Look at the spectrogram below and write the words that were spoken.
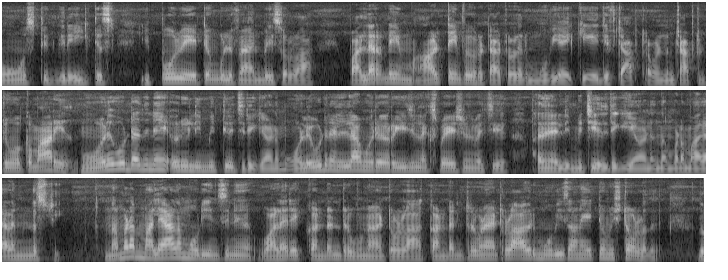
most greatest ഇപ്പോഴും ഏറ്റവും കൂടുതൽ ഫാൻ ബേസ് ഉള്ള പലരുടെയും ആൾ ടൈം ഫേവറേറ്റ് ആയിട്ടുള്ള ഒരു മൂവിയായി കെ ജി എഫ് ചാപ്റ്റർ വണ്ണും ചാപ്റ്റർ ടു ഒക്കെ മാറിയത്. മോളിവുഡ് അതിനെ ഒരു ലിമിറ്റ് വെച്ചിരിക്കുകയാണ്. മോളിവുഡിനെല്ലാം ഒരു റീജിയണൽ എക്സ്പ്ലനേഷൻ വെച്ച് അതിനെ ലിമിറ്റ് ചെയ്തിരിക്കുകയാണ് നമ്മുടെ മലയാളം ഇൻഡസ്ട്രി നമ്മുടെ മലയാളം ഓഡിയൻസിന് വളരെ കണ്ടന്റ് ഡ്രിവൺ ആയിട്ടുള്ള കണ്ടന്റ് ഡ്രിവൺ ആയിട്ടുള്ള ആ ഒരു മൂവീസാണ് ഏറ്റവും ഇഷ്ടമുള്ളത്. The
